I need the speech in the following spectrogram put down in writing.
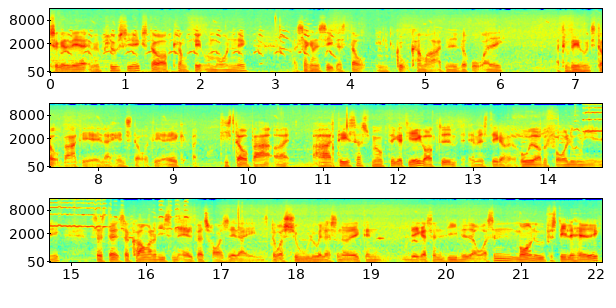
Så kan det være, at man pludselig ikke står op klokken 5 om morgenen, ikke? og så kan man se, at der står en god kammerat nede ved roret, ikke? og du ved, hun står bare der, eller han står der, ikke? og de står bare og Ah, det er så smukt, ikke? at de ikke opdaget, at man stikker hovedet op i forlugen i ikke? så, så kommer der lige sådan en albatros eller en stor zulu eller sådan noget, ikke? Den ligger sådan lige nedover. Sådan en morgen ude på Stillehavet, ikke?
